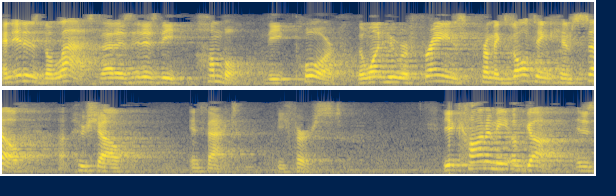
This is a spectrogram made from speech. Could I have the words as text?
And it is the last, that is, it is the humble, the poor, the one who refrains from exalting himself, uh, who shall in fact, be first. The economy of God is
